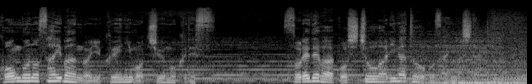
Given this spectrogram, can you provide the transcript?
今後の裁判の行方にも注目です。それではご視聴ありがとうございました。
